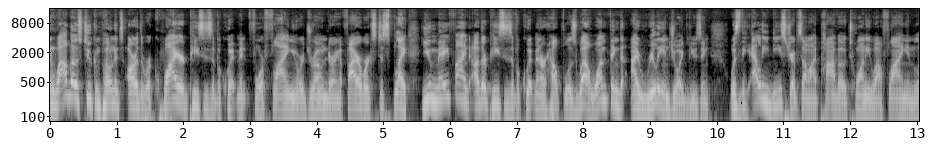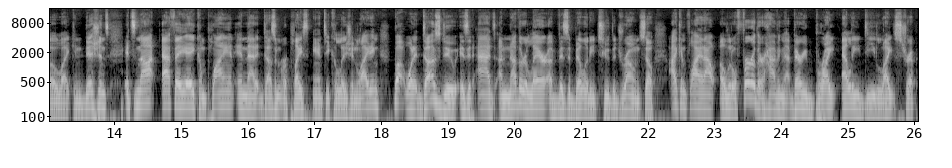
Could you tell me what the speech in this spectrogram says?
And while those two components are the required pieces of equipment for flying your drone during a fireworks display, you may find other pieces of equipment are helpful as well. One thing that I really enjoyed using was the LED strips on my Pavo 20 while flying in low light conditions. It's not FAA compliant in that it doesn't replace anti-collision lighting, but what it does do is it adds another layer of visibility to the drone. So I can fly it out a little further having that very bright LED light strip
